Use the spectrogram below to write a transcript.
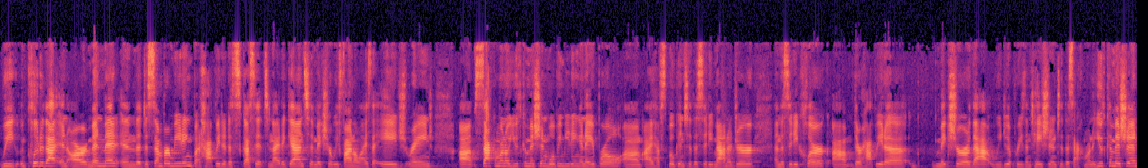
we included that in our amendment in the December meeting, but happy to discuss it tonight again to make sure we finalize the age range. Um, Sacramento Youth Commission will be meeting in April. Um, I have spoken to the city manager and the city clerk. Um, they're happy to make sure that we do a presentation to the Sacramento Youth Commission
